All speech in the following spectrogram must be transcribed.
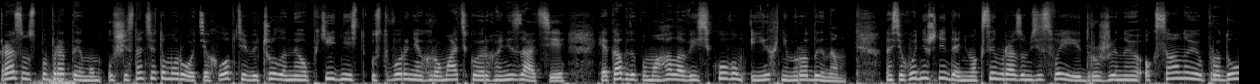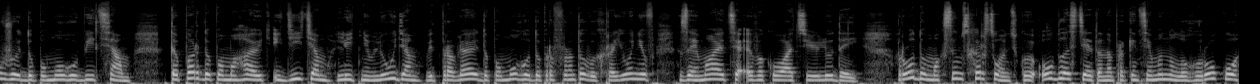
Разом з побратимом у 16-му році хлопці відчули необхідність у створенні громадської організації, яка б допомагала військовим і їхнім родинам. На сьогоднішній день Максим разом зі своєю дружиною Оксаною продовжують допомогу бійцям. Тепер допомагають і дітям, літнім людям, відправляють допомогу до прифронтових районів, займаються евакуацією людей. Родом Максим з Херсонської області та наприкінці минулого року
